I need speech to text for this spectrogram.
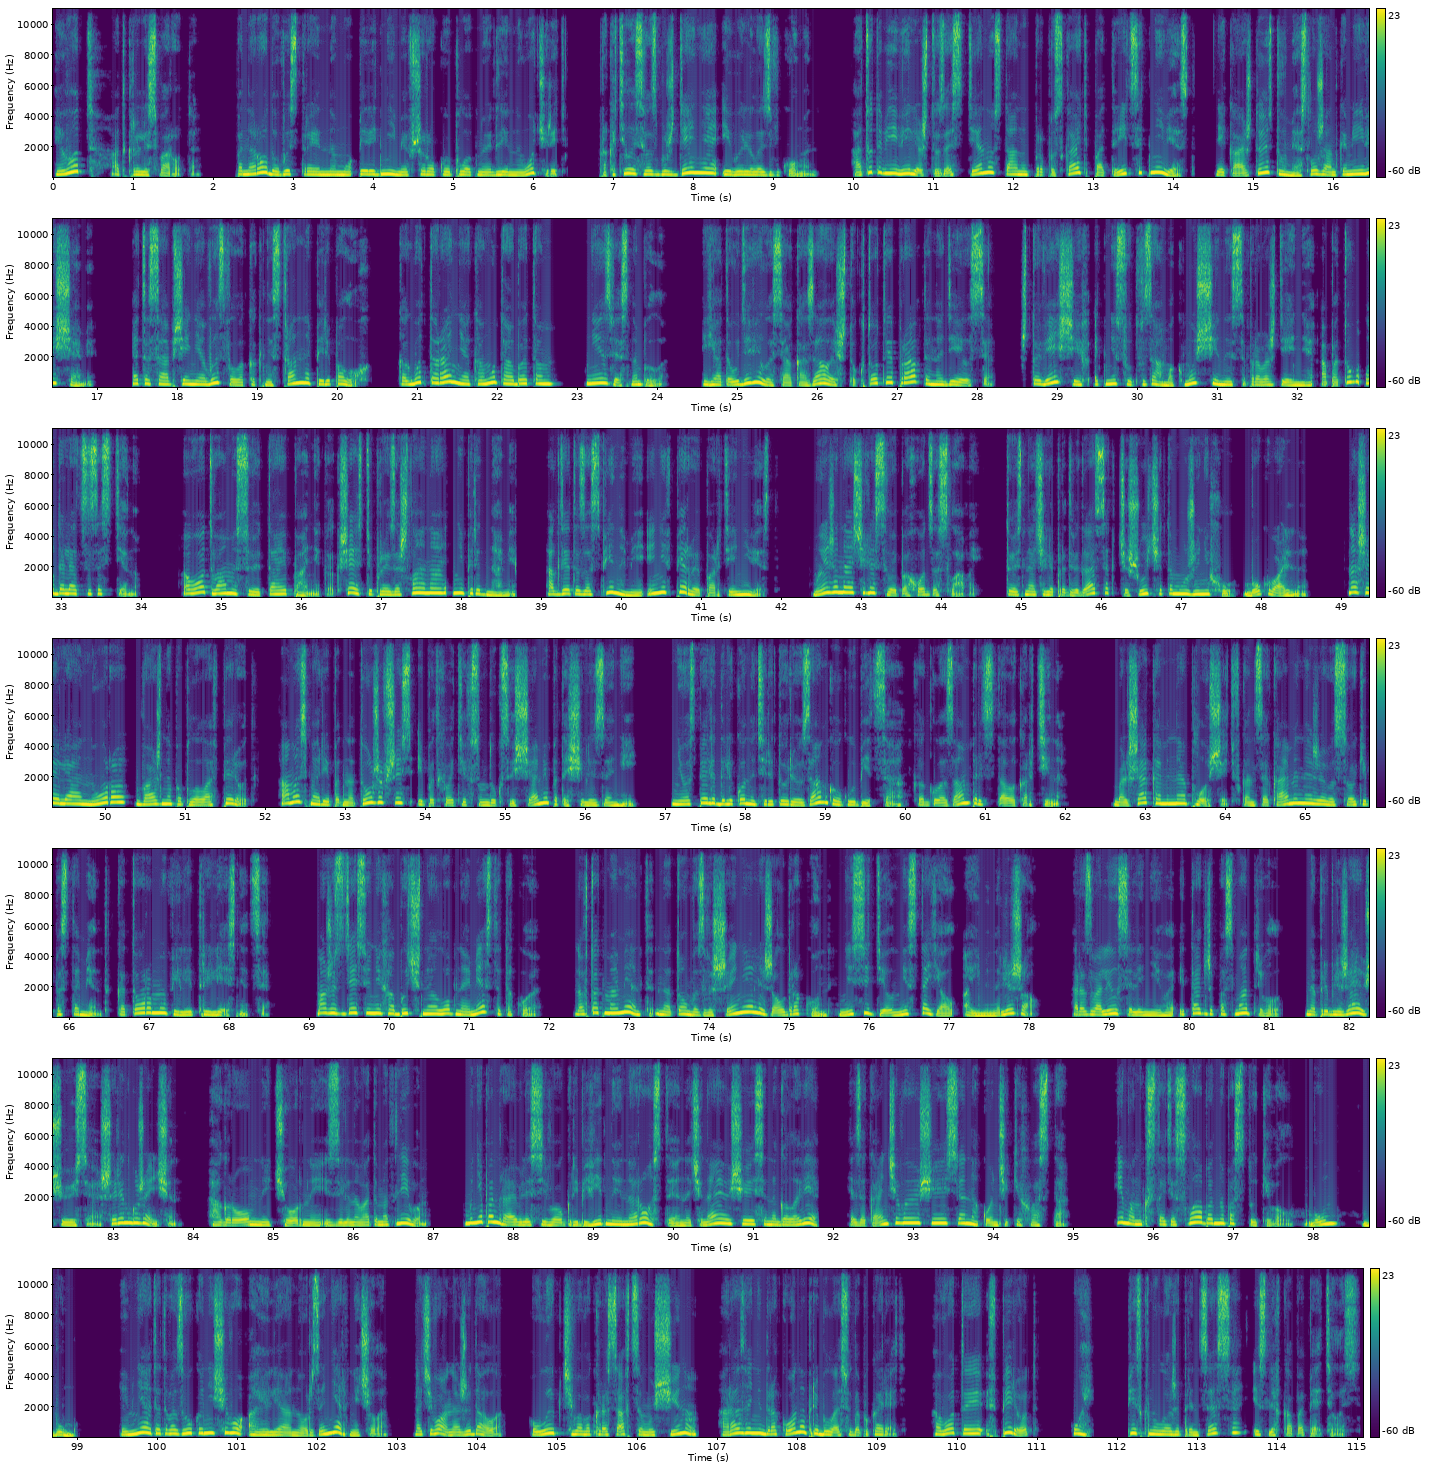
И вот открылись ворота. По народу, выстроенному перед ними в широкую плотную длинную очередь, прокатилось возбуждение и вылилось в гомон. А тут объявили, что за стену станут пропускать по 30 невест, и каждую с двумя служанками и вещами. Это сообщение вызвало, как ни странно, переполох. Как будто ранее кому-то об этом неизвестно было. Я-то удивилась, а оказалось, что кто-то и правда надеялся, что вещи их отнесут в замок мужчины из сопровождения, а потом удалятся за стену. Вот вам и суета, и паника. К счастью, произошла она не перед нами, а где-то за спинами и не в первой партии невест. Мы же начали свой поход за славой. То есть начали продвигаться к чешуйчатому жениху, буквально. Наша Элеонора важно поплыла вперед, а мы с Мари, поднатужившись и подхватив сундук с вещами, потащились за ней. Не успели далеко на территорию замка углубиться, как глазам предстала картина. Большая каменная площадь, в конце каменный же высокий постамент, к которому вели три лестницы. Может, здесь у них обычное лобное место такое? Но в тот момент на том возвышении лежал дракон. Не сидел, не стоял, а именно лежал. Развалился лениво и также посматривал на приближающуюся шеренгу женщин. Огромный, черный, с зеленоватым отливом. Мне понравились его гребевидные наросты, начинающиеся на голове и заканчивающиеся на кончике хвоста. Им он, кстати, слабо, но постукивал. Бум-бум. И мне от этого звука ничего, а Элеонор занервничала. А чего она ожидала? Улыбчивого красавца-мужчину? А разве не дракона прибыла сюда покорять? А вот и вперед. Ой, пискнула же принцесса и слегка попятилась.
